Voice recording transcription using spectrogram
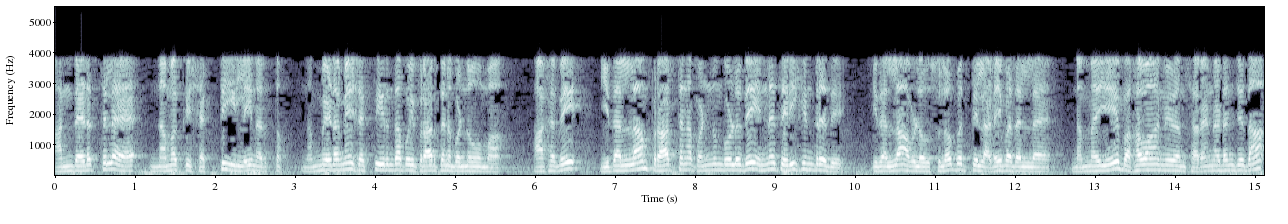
அந்த இடத்துல நமக்கு சக்தி இல்லைன்னு அர்த்தம். நம்ம இடமே சக்தி இருந்தா போய் பிரார்த்தனை பண்ணுவோமா? ஆகவே இதெல்லாம் பிரார்த்தனை பண்ணும் பொழுதே என்ன தெரிகின்றது? இதெல்லாம் அவ்வளவு சுலபத்தில் அடைவதல்ல. நம்மையே பகவானிடம் சரணடைஞ்சுதான்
